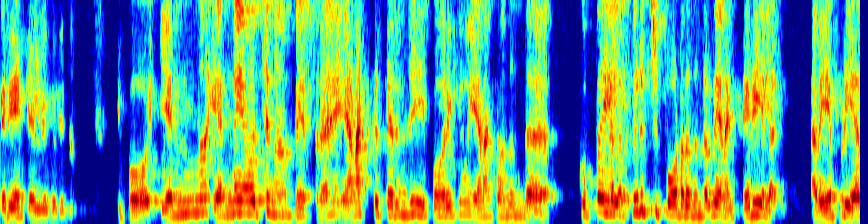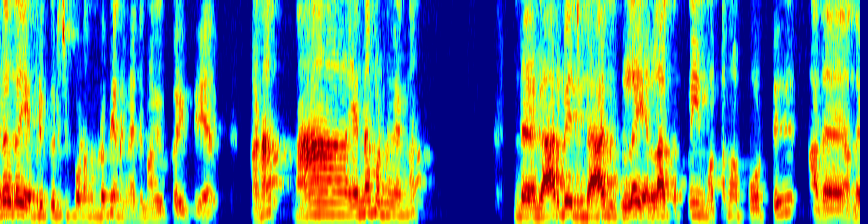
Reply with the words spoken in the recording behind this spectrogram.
பெரிய கேள்விக்குறி தான் இப்போ என்ன என்னைய வச்சு நான் பேசுறேன். எனக்கு தெரிஞ்சு இப்போ வரைக்கும் எனக்கு வந்து இந்த குப்பைகளை பிரிச்சு போடுறதுன்றது எனக்கு தெரியல. அதை எப்படி எதை எதை எப்படி பிரிச்சு போடணுன்றது எனக்கு நிஜமாவே இப்போ வரைக்கும் தெரியாது. ஆனா நான் என்ன பண்ணுவேன்னா இந்த கார்பேஜ் பேகுக்குள்ள எல்லா குப்பையும் மொத்தமா போட்டு அதை அந்த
